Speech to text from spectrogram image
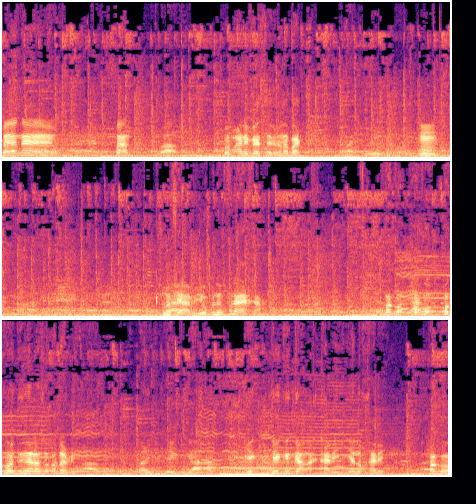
mais ne Fam. waaw borom anniversaire dana bàcc. bàcc léegi. Hmm. ma fi am yóbbu nañ fu naay xaar. Paco Paco Paco dina la si oto bi. waaw. wala ñu dégg gaal ah. jéggi gaal ak xar yi yenu xar yi Paco.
